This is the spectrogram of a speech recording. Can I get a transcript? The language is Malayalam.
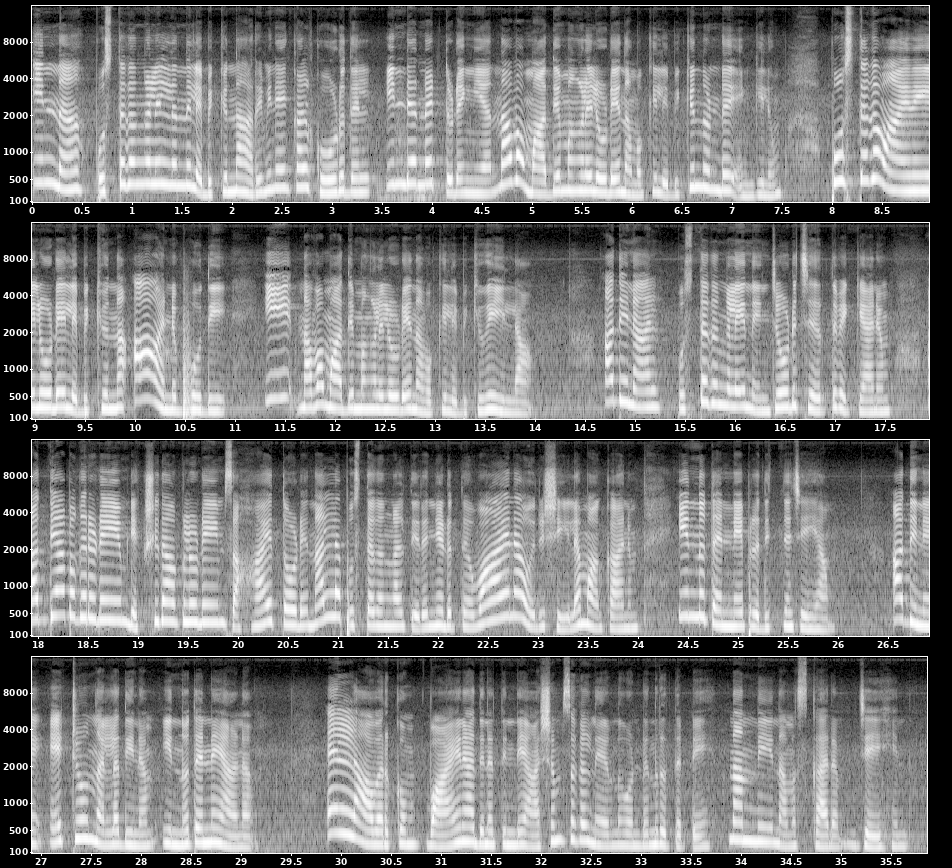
ഇന്ന് പുസ്തകങ്ങളിൽ നിന്ന് ലഭിക്കുന്ന അറിവിനേക്കാൾ കൂടുതൽ ഇന്റർനെറ്റ് തുടങ്ങിയ നവമാധ്യമങ്ങളിലൂടെ നമുക്ക് ലഭിക്കുന്നുണ്ട് എങ്കിലും പുസ്തക വായനയിലൂടെ ലഭിക്കുന്ന ആ അനുഭൂതി ഈ നവമാധ്യമങ്ങളിലൂടെ നമുക്ക് ലഭിക്കുകയില്ല. അതിനാൽ പുസ്തകങ്ങളെ നെഞ്ചോട് ചേർത്ത് വയ്ക്കാനും അധ്യാപകരുടെയും രക്ഷിതാക്കളുടെയും സഹായത്തോടെ നല്ല പുസ്തകങ്ങൾ തിരഞ്ഞെടുത്ത് വായന ഒരു ശീലമാക്കാനും ഇന്നു തന്നെ പ്രതിജ്ഞ ചെയ്യാം. അതിന് ഏറ്റവും നല്ല ദിനം ഇന്നു തന്നെയാണ്. എല്ലാവർക്കും വായനാ ദിനത്തിന്റെ ആശംസകൾ നേർന്നുകൊണ്ട് നിർത്തട്ടെ. നന്ദി നമസ്കാരം. ജയ് ഹിന്ദ്.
